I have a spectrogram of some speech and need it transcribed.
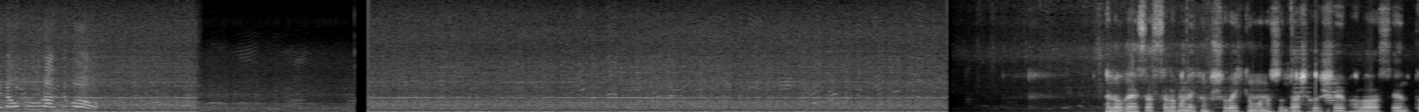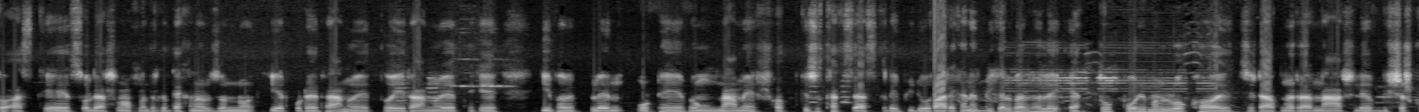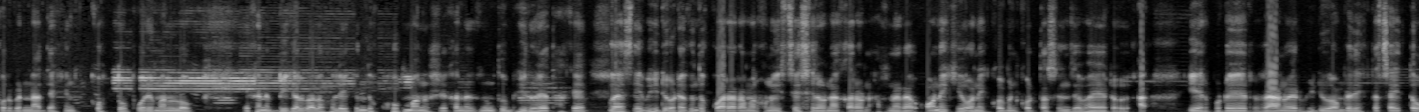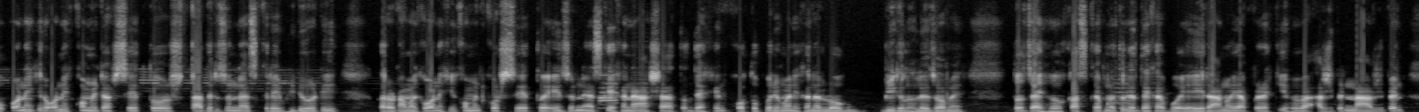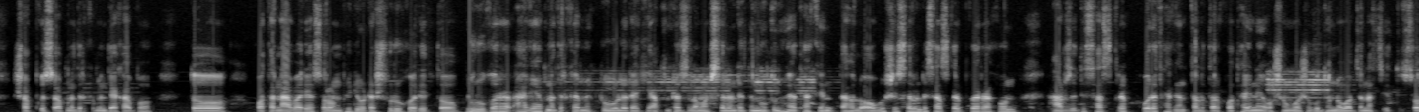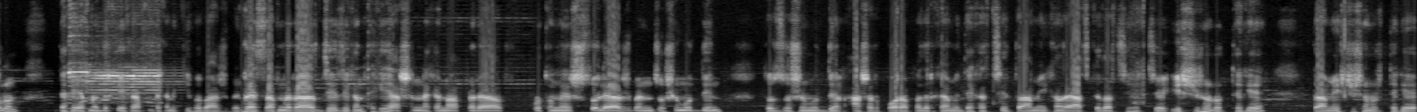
এটা উপরে উড়াল দেবো হ্যালো গাইস আসসালামু আলাইকুম। সবাই কেমন আছেন? তো আশা করি সবাই ভালো আছেন। তো আজকে চলে আসলাম আপনাদেরকে দেখানোর জন্য এয়ারপোর্টের রানওয়ে তো এই রানওয়ে থেকে কীভাবে প্লেন ওঠে এবং নামে সবকিছু থাকছে আজকের এই ভিডিও আর এখানে বিকেলবেলা হলে এত পরিমাণ লোক হয় যেটা আপনারা না আসলে বিশ্বাস করবেন না। দেখেন কত পরিমাণ লোক। এখানে বিকেলবেলা হলেই কিন্তু খুব মানুষ এখানে কিন্তু ভিড় হয়ে থাকে। গাইস এই ভিডিওটা কিন্তু করার আমার কোনো ইচ্ছে ছিল না, কারণ আপনারা অনেকেই অনেক কমেন্ট করতেছেন যে ভাই এয়ারপোর্টের রানওয়ের ভিডিও আমরা দেখতে চাই। তো অনেকের অনেক কমেন্ট আসছে। তো তাদের জন্য আজকের এই ভিডিওটি কারণ আমাকে অনেকেই কমেন্ট করছে, তো এই জন্য আজকে এখানে আসা। তো দেখেন কত পরিমাণ এখানে লোক বিকেল হলে জমে। তো যাই হোক, আজকে আপনাদেরকে দেখাবো এই রানওয়ে আপনারা কীভাবে আসবেন, না আসবেন, সবকিছু আপনাদেরকে আমি দেখাবো। তো কথা না বাড়িয়ে চলুন ভিডিওটা শুরু করি। তো শুরু করার আগে আপনাদেরকে আমি একটু বলে রাখি, আপনারা যদি আমার চ্যানেলটিতে নতুন হয়ে থাকেন, তাহলে অবশ্যই চ্যানেলটি সাবস্ক্রাইব করে রাখুন। আর যদি সাবস্ক্রাইব করে থাকেন, তাহলে তার কথাই নেই। অসংখ্য অসংখ্য ধন্যবাদ জানাচ্ছি। তো চলুন, দেখাই আপনাদেরকে এখানে আপনাদের এখানে কীভাবে আসবেন। আপনারা যে যেখান থেকে আসেন না কেন, আপনারা প্রথমে চলে আসবেন জসিমউদ্দিন। তো জসিমউদ্দিন আসার পর আপনাদেরকে আমি দেখাচ্ছি। তো আমি এখানে আজকে যাচ্ছি হচ্ছে স্টেশন রোড থেকে। তো আমি স্টেশন রোড থেকে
